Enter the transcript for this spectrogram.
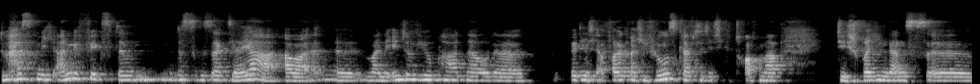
Du hast mich angefixt, dass du gesagt, ja, ja, aber äh, meine Interviewpartner oder wirklich erfolgreiche Führungskräfte, die ich getroffen habe, die sprechen ganz, äh,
